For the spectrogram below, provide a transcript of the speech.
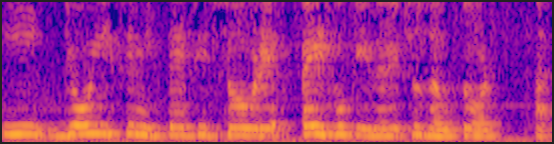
y yo hice mi tesis sobre Facebook y derechos de autor, ah,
